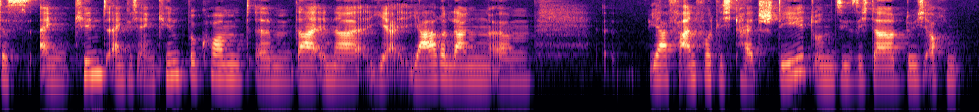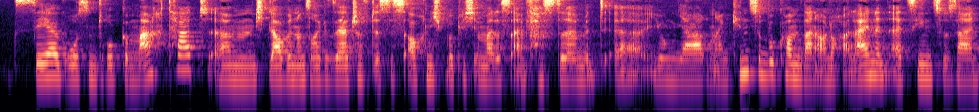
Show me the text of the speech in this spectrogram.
dass ein Kind eigentlich ein Kind bekommt, ähm, da in einer jahrelangen ähm, ja, Verantwortlichkeit steht und sie sich dadurch auch ein sehr großen Druck gemacht hat. Ähm, ich glaube, in unserer Gesellschaft ist es auch nicht wirklich immer das Einfachste, mit äh, jungen Jahren ein Kind zu bekommen, dann auch noch alleine erziehend zu sein.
